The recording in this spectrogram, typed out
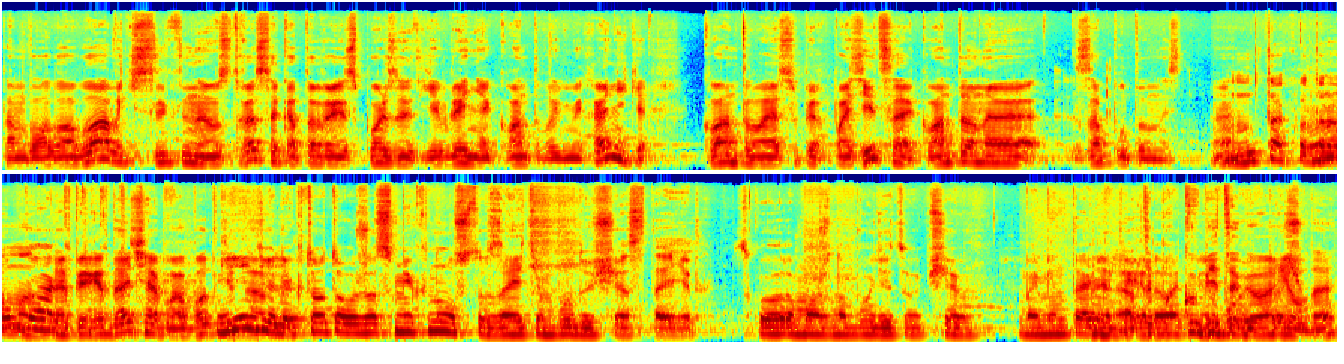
там бла-бла-бла, вычислительное устройство, которое использует явление квантовой механики, квантовая суперпозиция, квантовая запутанность. а? Ну, так вот, Ну, Роман. да. Для передачи обработки Видели, данных. кто-то уже смекнул, что за этим будущее стоит. Скоро можно будет вообще моментально Блин, а ты передавать про кубиты говорил, точку. да?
